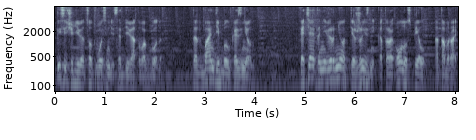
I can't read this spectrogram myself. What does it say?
1989 года. Тед Банди был казнен хотя это не вернет те жизни, которые он успел отобрать.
